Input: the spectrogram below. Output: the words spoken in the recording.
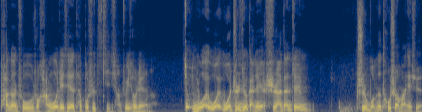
判断出说韩国这些他不是自己想追求这个呢？就我我我直觉感觉也是啊，但这是我们的投射吗？也许，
